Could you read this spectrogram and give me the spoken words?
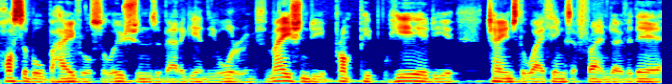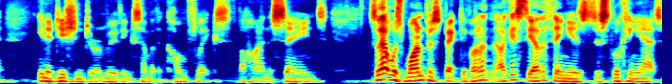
possible behavioral solutions about again the order of information. Do you prompt people here? Do you change the way things are framed over there in addition to removing some of the conflicts behind the scenes? So that was one perspective on it. I guess the other thing is just looking at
